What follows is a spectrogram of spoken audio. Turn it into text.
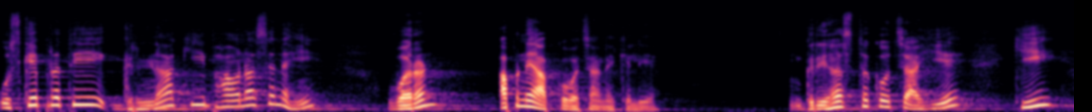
उसके प्रति घृणा की भावना से नहीं वरण अपने आप को बचाने के लिए। गृहस्थ को चाहिए कि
